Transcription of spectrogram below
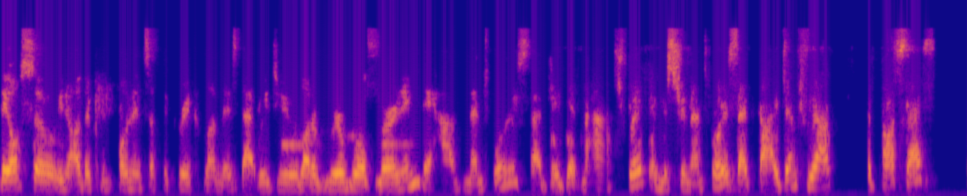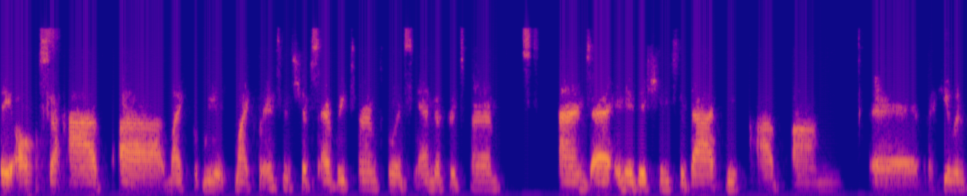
they also, you know, other components of the curriculum is that we do a lot of real world learning. They have mentors that they get matched with, industry mentors that guide them throughout the process. They also have uh, micro, micro internships every term towards the end of the term. And uh, in addition to that, we have um, a, a, human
